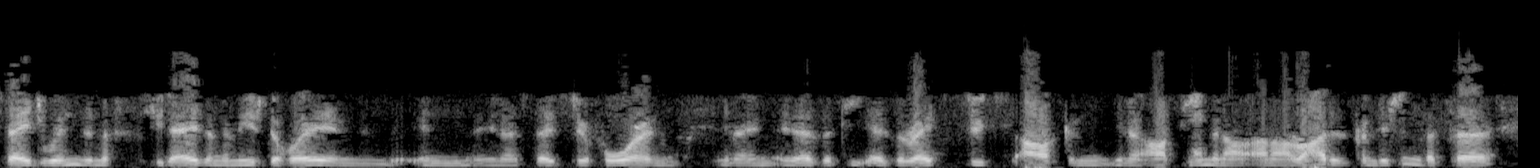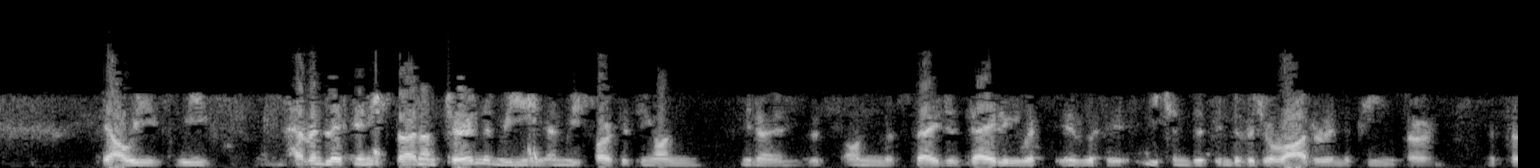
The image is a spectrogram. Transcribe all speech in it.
stage wins in the first few days and the Mur de Huy in in you know stage two or four and you know in, as the as the race suits our you know our team and our and our riders' condition. But uh, yeah, we we haven't left any stone unturned and we and we're focusing on you know on the stages daily with with each individual rider in the team. So it's a,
